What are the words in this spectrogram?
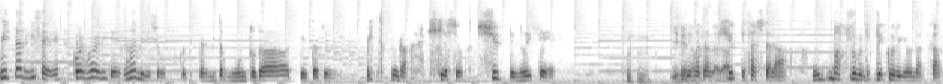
みったん見せたよね。これほら見て、斜めでしょ。とかって言ったら、みん本当だーって言った後に、みんが引き出しをシュッて抜いて、入れで、またたらヒュッて刺したら、まっすぐ出てくるようになった。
